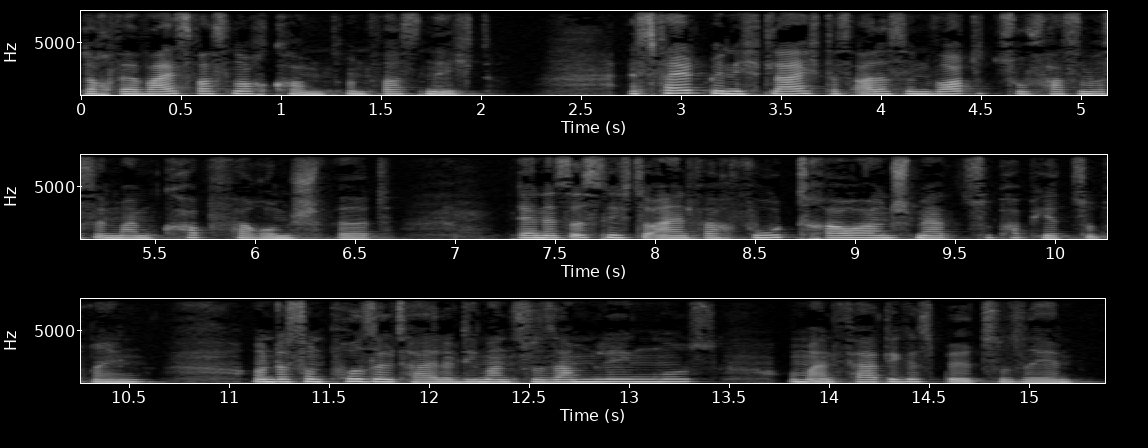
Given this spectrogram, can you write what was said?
Doch wer weiß, was noch kommt und was nicht. Es fällt mir nicht leicht, das alles in Worte zu fassen, was in meinem Kopf herumschwirrt. Denn es ist nicht so einfach, Wut, Trauer und Schmerz zu Papier zu bringen. Und das sind Puzzleteile, die man zusammenlegen muss, um ein fertiges Bild zu sehen.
